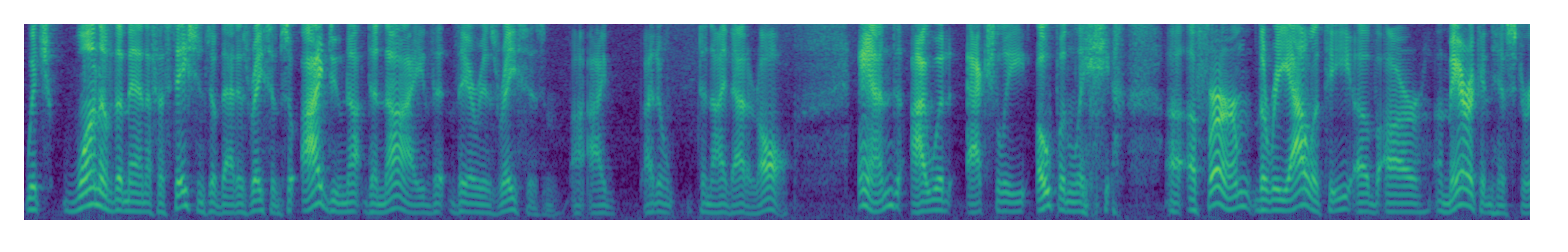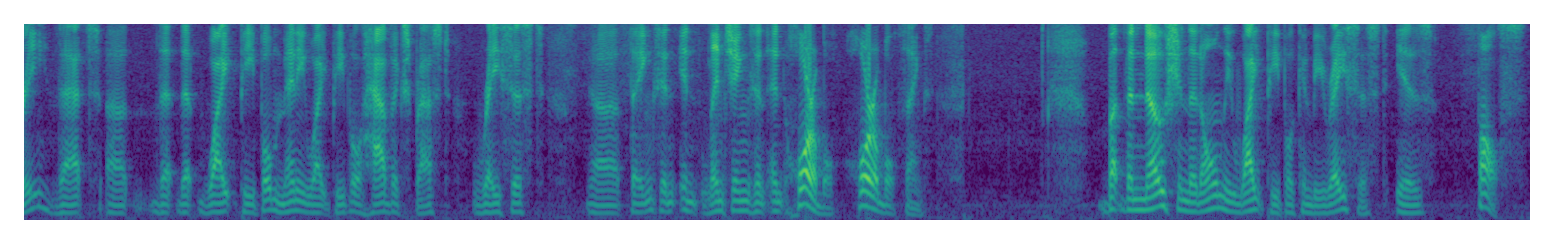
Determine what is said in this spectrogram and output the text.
which one of the manifestations of that is racism. So I do not deny that there is racism. I, I, I don't deny that at all. And I would actually openly uh, affirm the reality of our American history that, uh, that, that white people, many white people, have expressed racist uh, things and, and lynchings and, and horrible, horrible things. But the notion that only white people can be racist is false.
